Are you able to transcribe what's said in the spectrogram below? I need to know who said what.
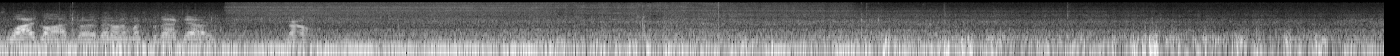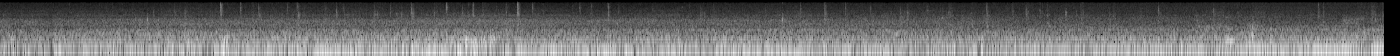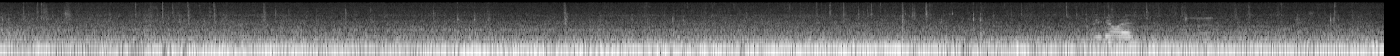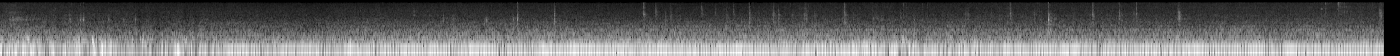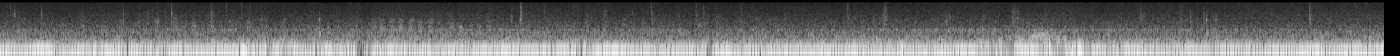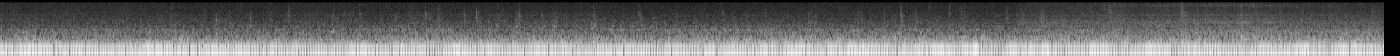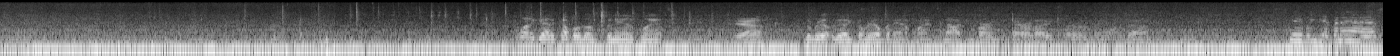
Speaker 1: nice wide lot, but they don't have much of a backyard.
Speaker 2: No.
Speaker 1: I got a couple of those banana plants.
Speaker 2: Yeah.
Speaker 1: The real, like the real banana plants, not birds of paradise or anything like that. See if we can get bananas.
